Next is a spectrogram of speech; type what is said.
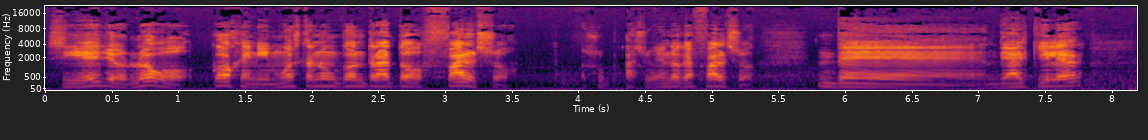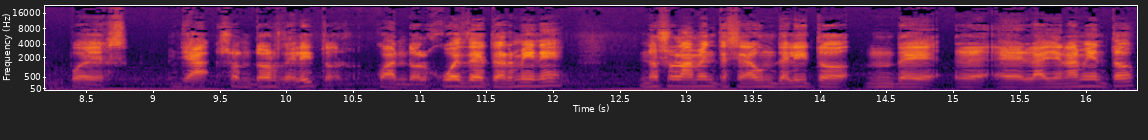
Si ellos luego cogen y muestran un contrato falso, asumiendo que es falso, de, de alquiler, pues ya son dos delitos. Cuando el juez determine, no solamente será un delito de eh, el allanamiento,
